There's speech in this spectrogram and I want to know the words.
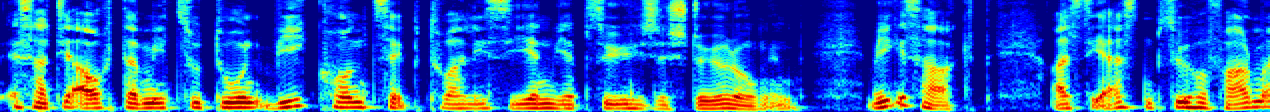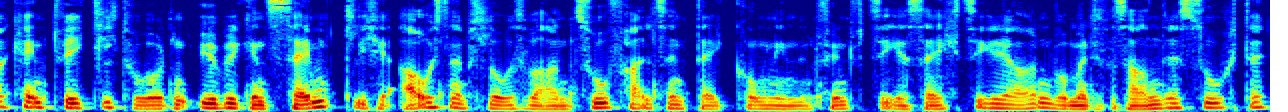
es hat ja auch damit zu tun, wie konzeptualisieren wir psychische Störungen. Wie gesagt, als die ersten Psychopharmaka entwickelt wurden, übrigens sämtliche ausnahmslos waren Zufallsentdeckungen in den 50er, 60er Jahren, wo man etwas anderes suchte,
